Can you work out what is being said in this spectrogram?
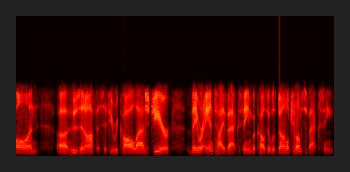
on uh, who's in office. If you recall, last year they were anti-vaccine because it was Donald Trump's vaccine.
